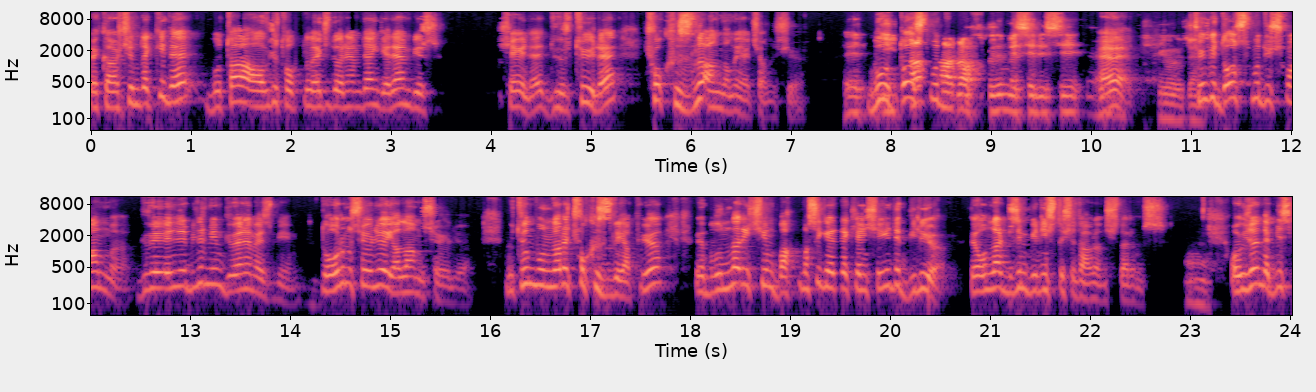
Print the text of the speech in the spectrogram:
Ve karşımdaki de bu ta avcı toplayıcı dönemden gelen bir şeyle, dürtüyle çok hızlı anlamaya çalışıyor. Evet, bu dost mu taraflığı meselesi. Evet. Çünkü dost mu düşman mı? Güvenilebilir miyim, güvenemez miyim? Doğru mu söylüyor, yalan mı söylüyor? Bütün bunları çok hızlı yapıyor ve bunlar için bakması gereken şeyi de biliyor. Ve onlar bizim bilinç dışı davranışlarımız. Evet. O yüzden de biz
